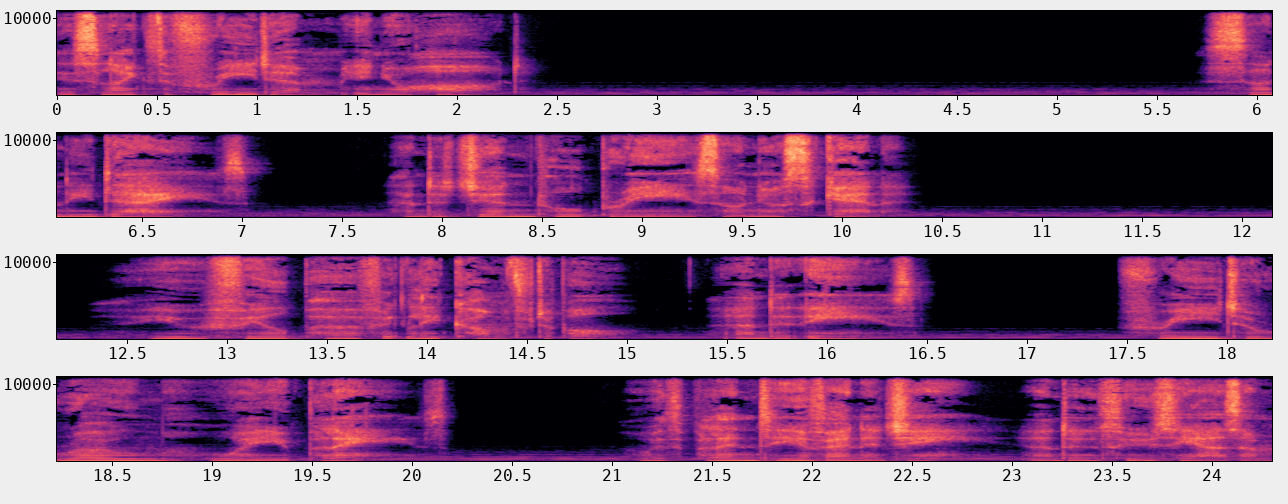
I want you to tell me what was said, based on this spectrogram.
is like the freedom in your heart. sunny days and a gentle breeze on your skin, you feel perfectly comfortable and at ease, free to roam where you please, with plenty of energy and enthusiasm.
